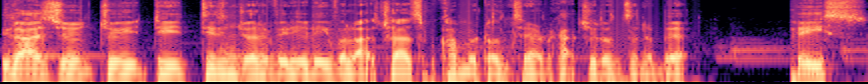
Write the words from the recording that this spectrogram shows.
you guys did, did enjoy the video, leave a like, try to comment on today, and catch you on in a bit. Peace.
